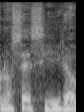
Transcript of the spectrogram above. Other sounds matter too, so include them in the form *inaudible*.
No sé si lo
